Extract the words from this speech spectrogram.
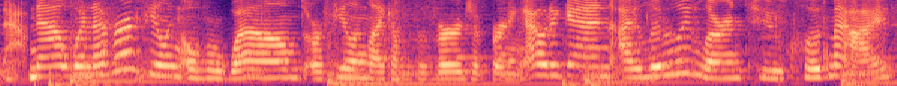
now. Now, whenever I'm feeling overwhelmed or feeling like I'm on the verge of burning out again, I literally learn to close my eyes,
